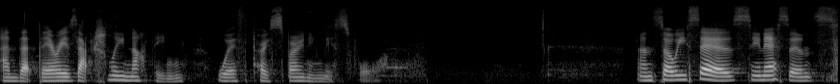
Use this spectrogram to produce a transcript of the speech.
and that there is actually nothing worth postponing this for. And so he says, in essence,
